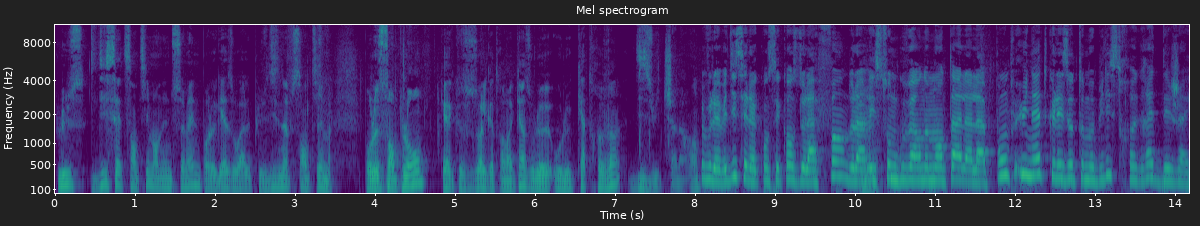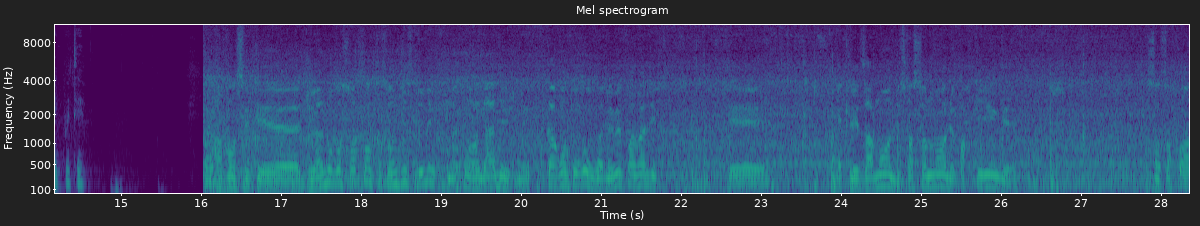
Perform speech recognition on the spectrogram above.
Plus 17 centimes en une semaine pour le gasoil, plus 19 centimes pour le samplon, quel que ce soit le 95 ou le, ou le 98, Chana. hein. Vous l'avez dit, c'est la conséquence de la fin de la ristourne gouvernementale à la pompe, une aide que les automobilistes regrettent déjà. Écoutez. Avant c'était euh, du 1,60€, 70 le litre. Maintenant regardez, je mets pour 40 euros, vous n'avez même pas 20 litres. Et avec les amendes, le stationnement, le parking, on s'en sort pas.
